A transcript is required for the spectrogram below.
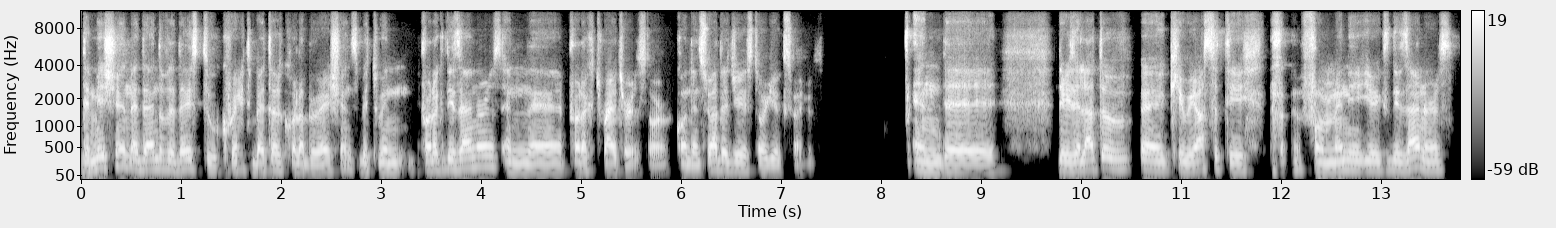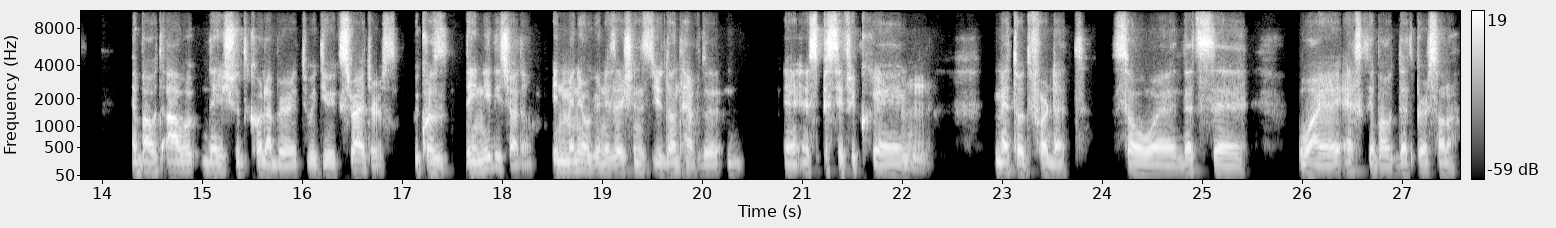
the mission at the end of the day is to create better collaborations between product designers and uh, product writers or content strategists or UX writers. And uh, there is a lot of uh, curiosity for many UX designers about how they should collaborate with UX writers because they need each other. In many organizations, you don't have the a specific uh, mm-hmm. method for that. So uh, that's uh, why I asked about that persona.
